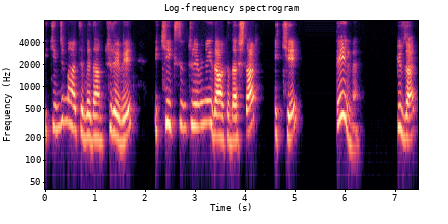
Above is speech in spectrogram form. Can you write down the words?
İkinci mertebeden türevi 2x'in türevi neydi arkadaşlar? 2. Değil mi? Güzel.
